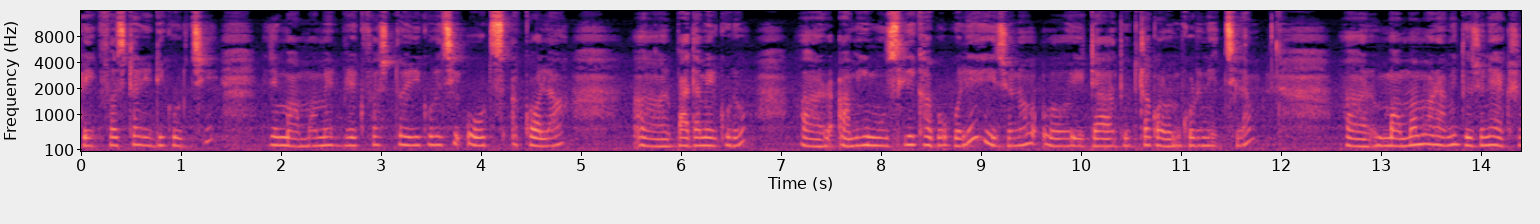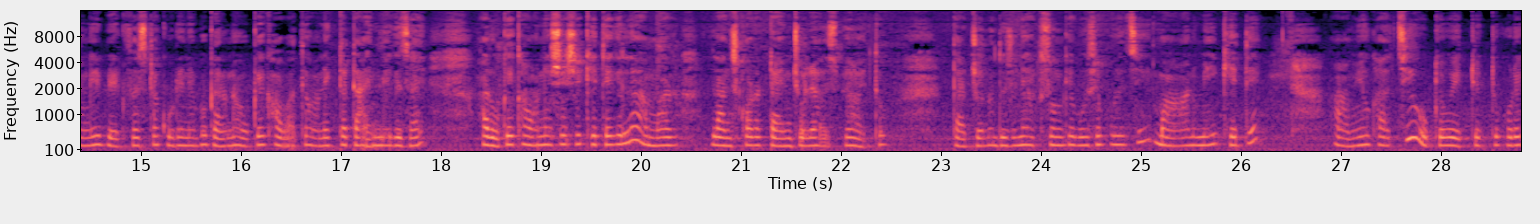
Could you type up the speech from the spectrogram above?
ব্রেকফাস্টটা রেডি করছি। যে মামামের ব্রেকফাস্ট তৈরি করেছি, ওটস, কলা আর বাদামের গুঁড়ো। আর আমি মুসলি খাব বলে এই জন্য এটা দুধটা গরম করে নিচ্ছিলাম। আর মাম্মাম আর আমি দুজনে একসঙ্গে ব্রেকফাস্টটা করে নেব, কেননা ওকে খাওয়াতে অনেকটা টাইম লেগে যায়। আর ওকে খাওয়ানো শেষে খেতে গেলে আমার লাঞ্চ করার টাইম চলে আসবে হয়তো। তার জন্য দুজনে একসঙ্গে বসে পড়েছি, মা আর মেয়ে খেতে। আমিও খাচ্ছি, ওকেও একটু একটু করে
